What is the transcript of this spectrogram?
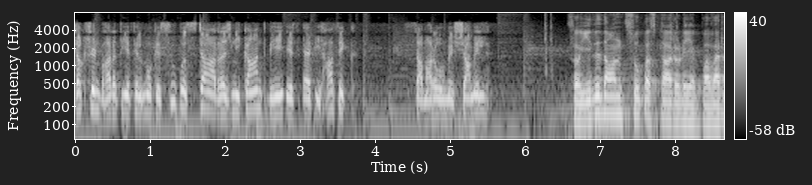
दक्षिण भारतीय फिल्मों के सुपरस्टार रजनीकांत भी इस ऐतिहासिक समारोह में शामिल ஸோ இதுதான் சூப்பர் ஸ்டாருடைய பவர்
